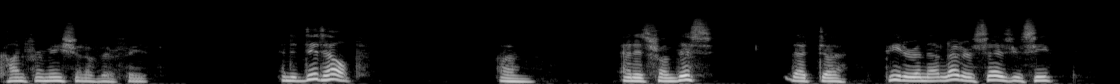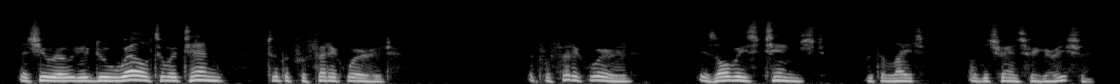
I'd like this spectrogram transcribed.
confirmation of their faith, and it did help. Um, and it's from this that uh, Peter in that letter says, you see, that you, you do well to attend to the prophetic word. The prophetic word is always tinged with the light of the transfiguration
